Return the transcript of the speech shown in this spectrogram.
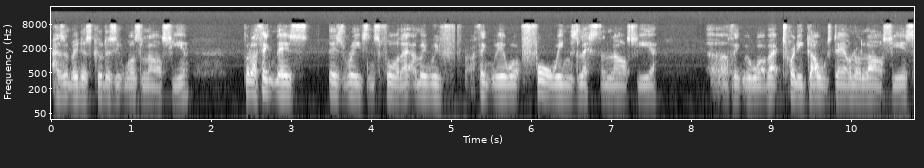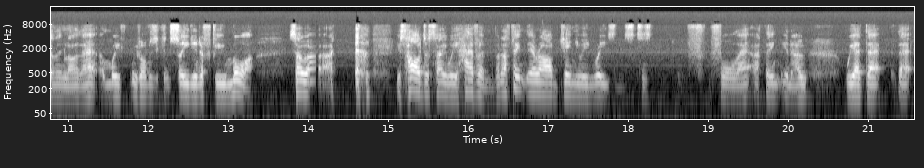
hasn't been as good as it was last year. But I think there's there's reasons for that. I mean, we've I think we're what four wins less than last year. Uh, I think we're what about 20 goals down on last year, something like that, and we've we've obviously conceded a few more. So uh, it's hard to say we haven't, but I think there are genuine reasons to, for that. I think you know we had that that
